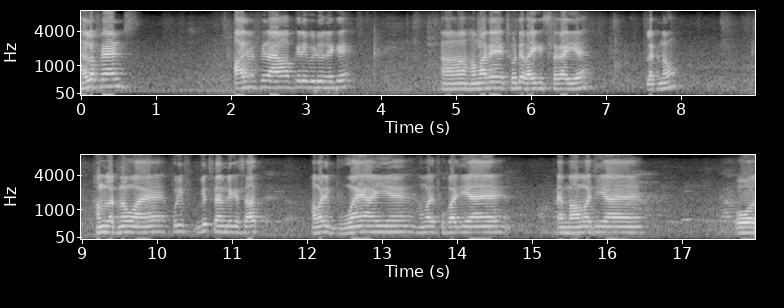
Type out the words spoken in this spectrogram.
हेलो फ्रेंड्स आज मैं फिर आया हूँ आपके लिए वीडियो लेके। हमारे छोटे भाई की सगाई है, लखनऊ। हम लखनऊ आए हैं पूरी विथ फैमिली के साथ। हमारी बुआएँ आई हैं, हमारे फूफा जी आए हैं मामा जी आए हैं, और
